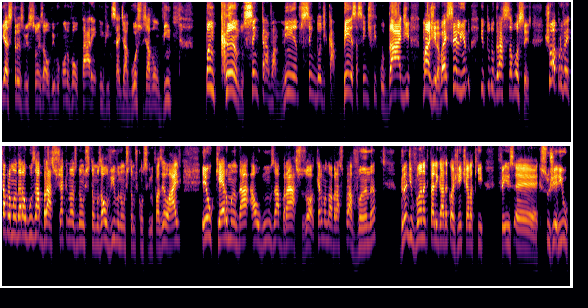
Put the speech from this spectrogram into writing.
e as transmissões ao vivo quando voltarem em 27 de agosto já vão vir pancando, sem travamento, sem dor de cabeça, sem dificuldade. Imagina, vai ser lindo e tudo graças a vocês. Deixa eu aproveitar para mandar alguns abraços, já que nós não estamos ao vivo, não estamos conseguindo fazer live. Eu quero mandar alguns abraços. Ó, quero mandar um abraço para Vana, grande Vana que tá ligada com a gente, ela que fez, é, que sugeriu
